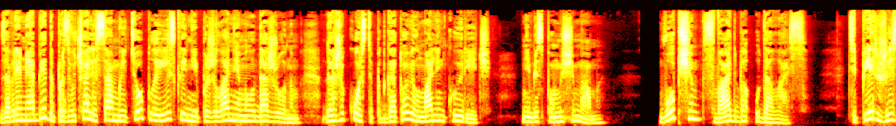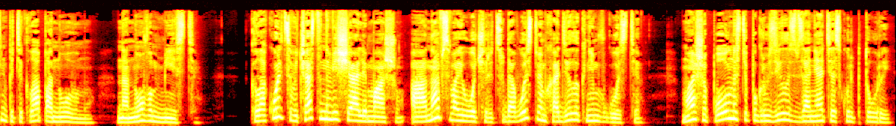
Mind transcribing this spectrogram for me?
За время обеда прозвучали самые теплые и искренние пожелания молодоженам. Даже Костя подготовил маленькую речь, не без помощи мамы. В общем, свадьба удалась. Теперь жизнь потекла по-новому, на новом месте. Колокольцевы часто навещали Машу, а она, в свою очередь, с удовольствием ходила к ним в гости. Маша полностью погрузилась в занятия скульптурой.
